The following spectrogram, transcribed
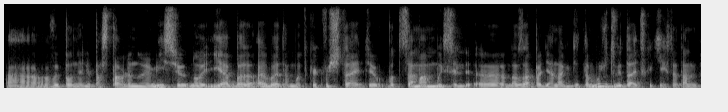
выполнили поставленную миссию. Но я об, об этом, вот как вы считаете, вот сама мысль э, на Западе, она где-то может витать в каких-то там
